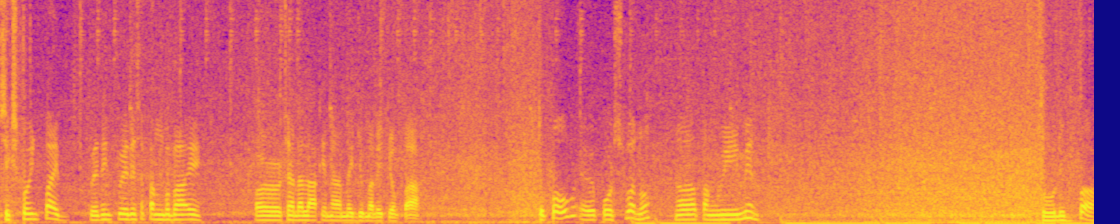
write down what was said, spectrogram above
6.5. Pwedeng pwede sa pangbabae. Or sa lalaki na medyo maliit yung paa. Ito po, oh, Air Force 1, oh, na pang women. Solid pa.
